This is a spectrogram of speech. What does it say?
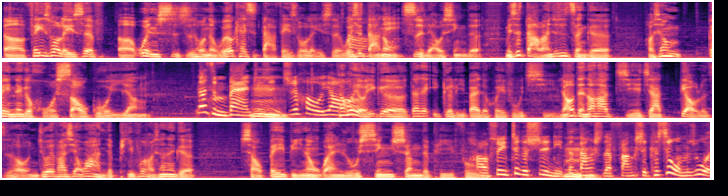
呃，飞梭镭射呃问世之后呢，我又开始打飞梭镭射，我也是打那种治疗型的。每次打完就是整个好像被那个火烧过一样。那怎么办？就是你之后要，它会有一个大概一个礼拜的恢复期，然后等到它结痂掉了之后，你就会发现哇，你的皮肤好像那个。小 baby 那种宛如新生的皮肤，好，所以这个是你的当时的方式。嗯、可是我们如果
